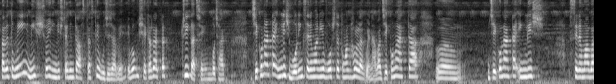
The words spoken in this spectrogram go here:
তাহলে তুমি নিশ্চয়ই ইংলিশটা কিন্তু আস্তে আস্তে বুঝে যাবে এবং সেটারও একটা ট্রিক আছে বোঝার। যে কোনো একটা ইংলিশ বোরিং সিনেমা নিয়ে বসলে তোমার ভালো লাগবে না বা যে কোনো একটা যে কোনো একটা ইংলিশ সিনেমা বা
